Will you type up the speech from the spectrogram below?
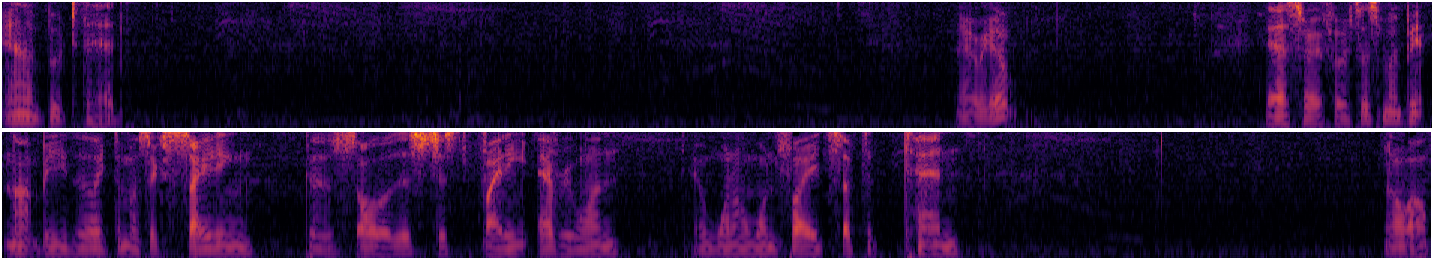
And a boot to the head. There we go. Yeah, sorry folks, this might be, not be the, like the most exciting because all of this is just fighting everyone in one-on-one fights up to 10. Oh well.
